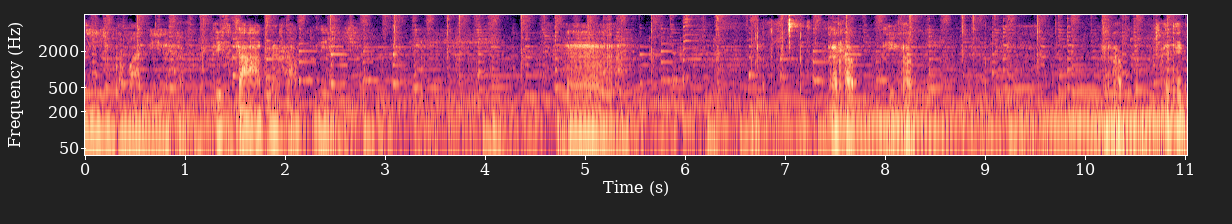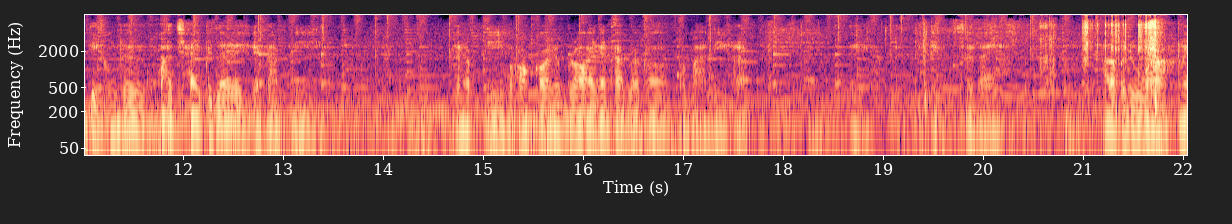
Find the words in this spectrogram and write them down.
นี่ประมาณนี้นะครับดิสการ์ดนะครับนี่นะครับนี่ครับนะครับใช้เทคนิคของเธอคว้าใช้ไปเลยนะครับนี่นะครับนี่มาออกกอเรียบร้อยนะครับ แล้วก็ประมาณนี้ครับนี่ครับเด็กๆเสื้อในเราไปดูว่าข้างใน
